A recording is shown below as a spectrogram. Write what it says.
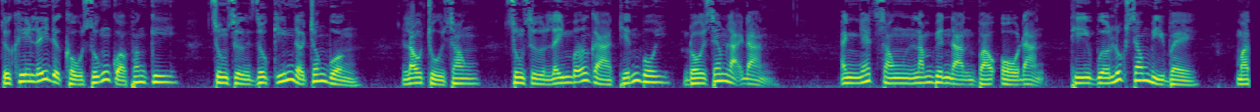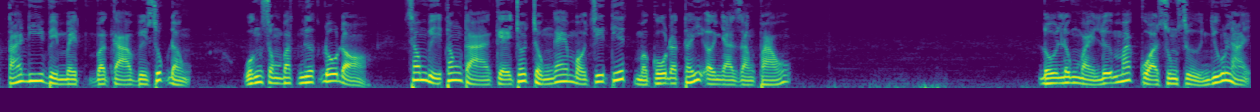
Từ khi lấy được khẩu súng của Phăng Kỳ Sung Sự giấu kín ở trong buồng. Lau chùi xong Sung Sự lấy mỡ gà thiến bôi, Rồi xem lại đạn. Anh nhét xong 5 viên đạn vào ổ đạn, Thì vừa lúc xong mì về, Mà tái đi vì mệt và cả vì xúc động. Uống xong bát nước đỗ đỏ Xong bị thong thả kể cho chồng nghe mọi chi tiết Mà cô đã thấy ở nhà giảng pháo. Đôi lông mày lưỡi mắt của sung sử nhíu lại.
